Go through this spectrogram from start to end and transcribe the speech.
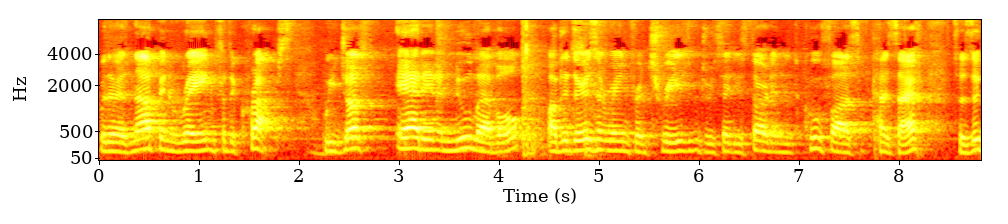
where there has not been rain for the crops. We just add in a new level of that there isn't rain for trees, which we said you start in the Kufas Pesach. So You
